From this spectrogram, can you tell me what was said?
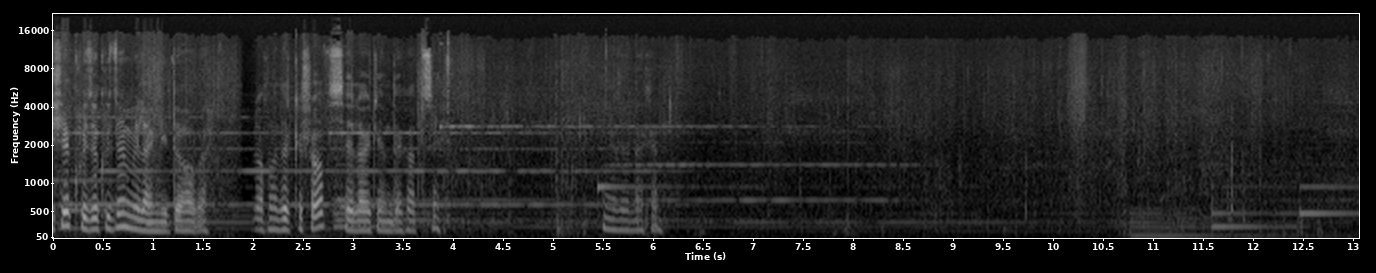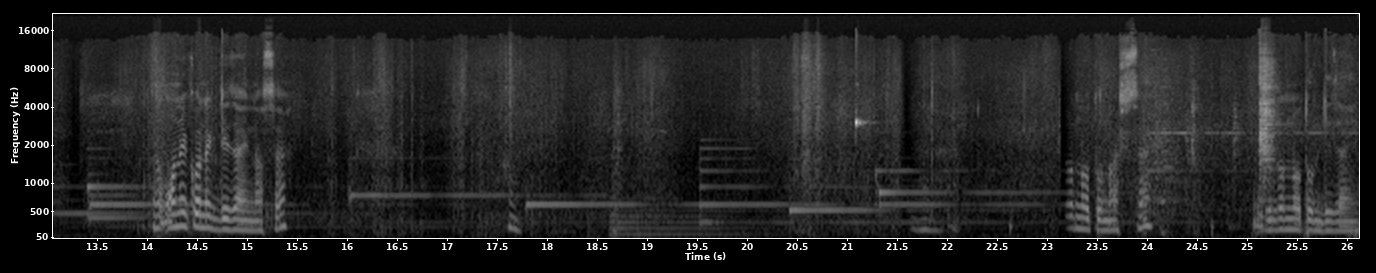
এসে খুঁজে খুঁজে মিলাই নিতে হবে। আপনাদেরকে সব সেল আইটেম দেখাচ্ছি। দেখেন। অনেক অনেক ডিজাইন আছে। নতুন আসছে। এগুলো নতুন ডিজাইন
